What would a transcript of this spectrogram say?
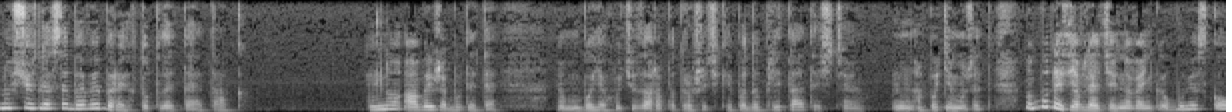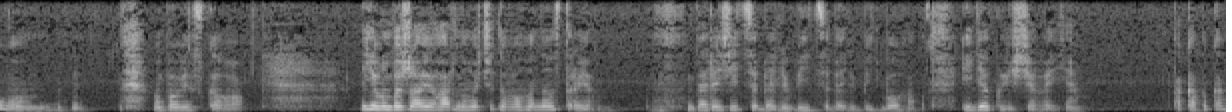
ну, щось для себе вибере, хто плете, так. Ну, а ви вже будете, ем, бо я хочу зараз потрошечки подоплітати ще, а потім уже. Ну, буде з'являтися і новеньке, обов'язково. Обов'язково. Я вам бажаю гарного чудового настрою. Бережіть себе, любіть себе, любіть Бога. І дякую, що ви є. Пока-пока.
